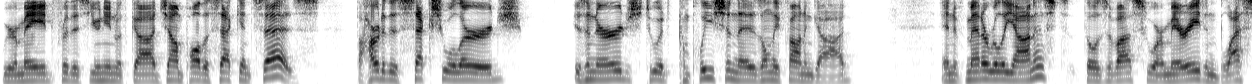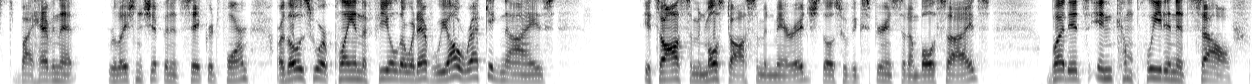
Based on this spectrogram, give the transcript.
We were made for this union with God. John Paul II says the heart of this sexual urge is an urge to a completion that is only found in God. And if men are really honest, those of us who are married and blessed by having that relationship in its sacred form, or those who are playing the field or whatever, we all recognize it's awesome and most awesome in marriage, those who've experienced it on both sides, but it's incomplete in itself.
